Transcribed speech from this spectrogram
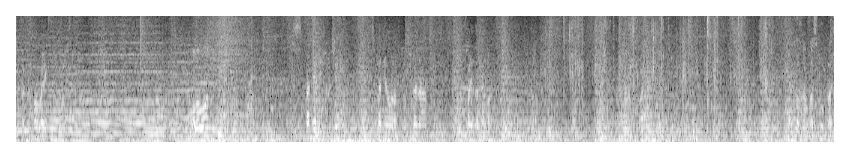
Super typowa jak. Wspaniali ludzie, wspaniała atmosfera, fajna temat. Kocham was chłopaki.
